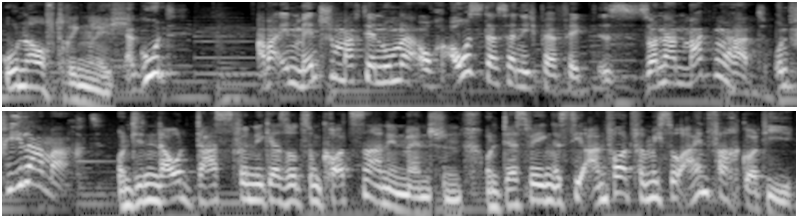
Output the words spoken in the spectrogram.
unaufdringlich. Ja gut, aber ein Menschen macht ja nun mal auch aus, dass er nicht perfekt ist, sondern Macken hat und Fehler macht. Und genau das finde ich ja so zum Kotzen an den Menschen. Und deswegen ist die Antwort für mich so einfach, Gotti.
